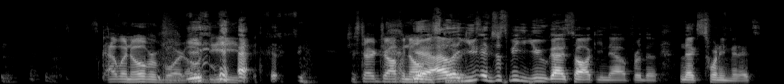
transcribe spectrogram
this guy went overboard. OD. Yeah. Just start dropping all yeah, the stories. you. It's just be you guys talking now for the next 20 minutes.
